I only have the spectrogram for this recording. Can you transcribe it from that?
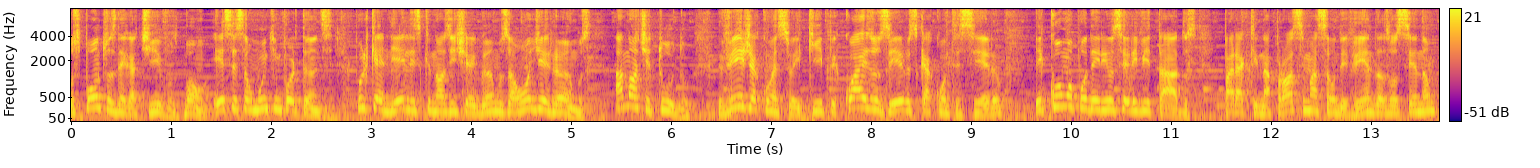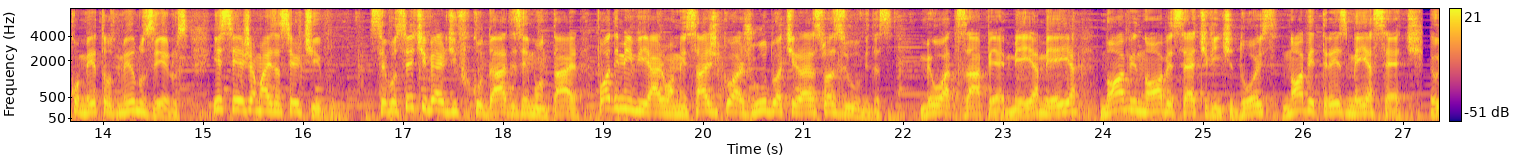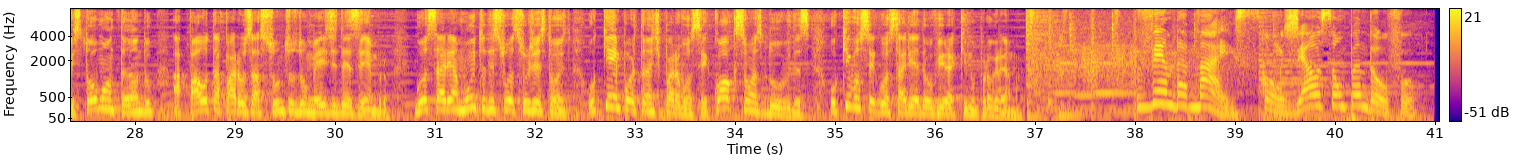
Os pontos negativos, bom, esses são muito importantes, porque é neles que nós enxergamos aonde erramos. Anote tudo, veja com a sua equipe quais os erros que aconteceram e como poderiam ser evitados, para que na próxima ação de vendas você não cometa os mesmos erros e seja mais assertivo. Se você tiver dificuldades em montar, pode me enviar uma mensagem que eu ajudo a tirar as suas dúvidas. Meu WhatsApp é 66 99722 9367. Eu estou montando a pauta para os assuntos do mês de dezembro. Gostaria muito de suas sugestões. O que é importante para você? Quais são as dúvidas? O que você gostaria de ouvir aqui no programa? Venda Mais com Gelson Pandolfo.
